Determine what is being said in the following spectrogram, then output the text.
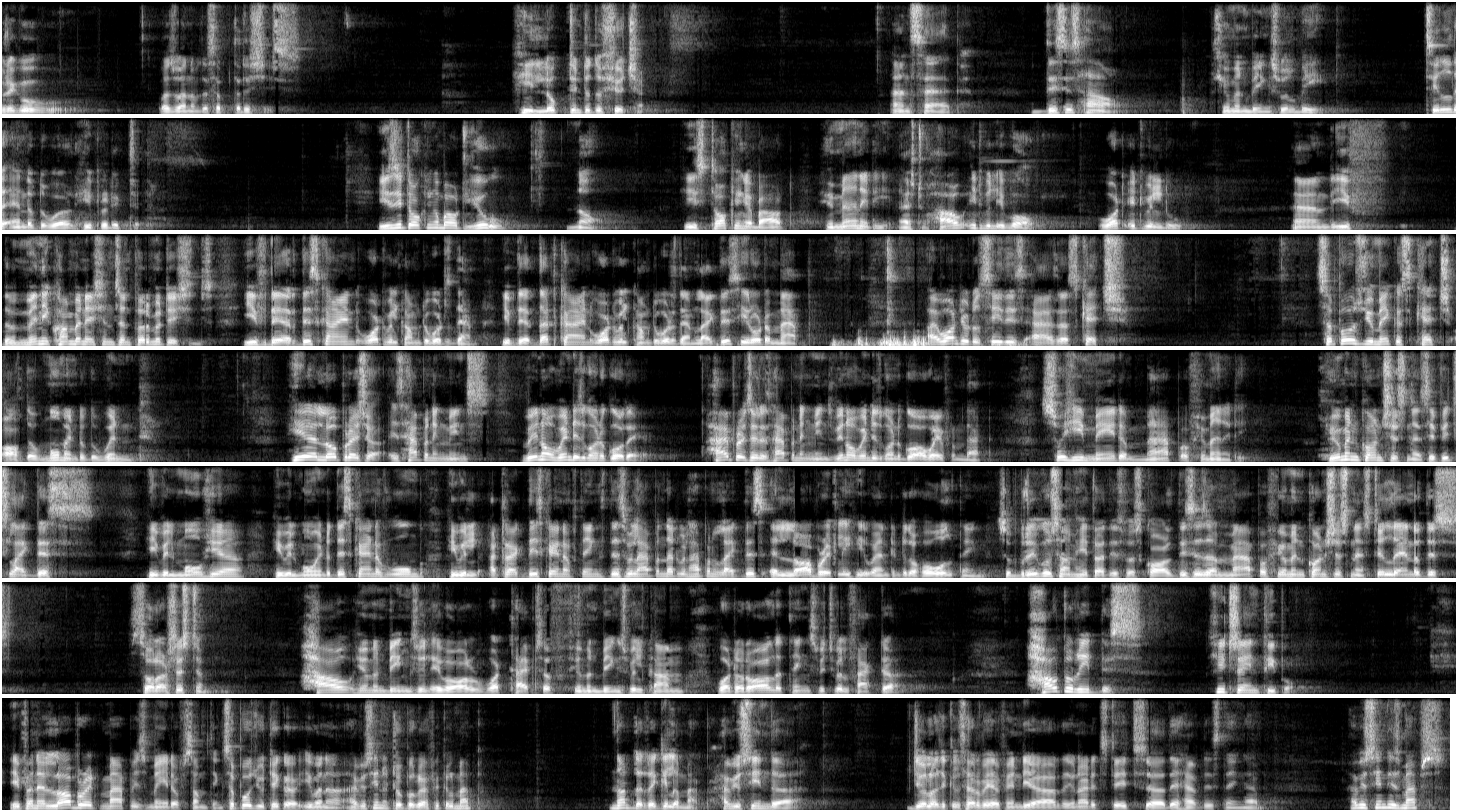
Bhrigu was one of the Saptarishis. He looked into the future and said, this is how human beings will be. Till the end of the world, he predicted. Is he talking about you? No. He is talking about humanity as to how it will evolve, what it will do. And if the many combinations and permutations, if they are this kind, what will come towards them? If they're that kind, what will come towards them? Like this, he wrote a map. I want you to see this as a sketch. Suppose you make a sketch of the movement of the wind. Here low pressure is happening means we know wind is going to go there. High pressure is happening means we know wind is going to go away from that. So he made a map of humanity. Human consciousness, if it's like this, he will move here, he will move into this kind of womb, he will attract these kind of things, this will happen, that will happen, like this elaborately he went into the whole thing. So Bhrigu Samhita this was called, this is a map of human consciousness till the end of this solar system. How human beings will evolve, what types of human beings will come, what are all the things which will factor. How to read this? He trained people. If an elaborate map is made of something, suppose you take a… even a… have you seen a topographical map? Not the regular map. Have you seen the Geological Survey of India or the United States, uh, they have this thing. Uh, have you seen these maps?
